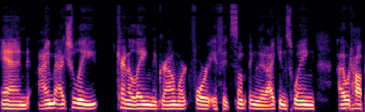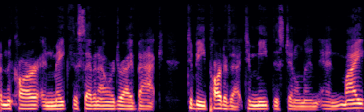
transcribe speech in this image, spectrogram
And I'm actually kind of laying the groundwork for if it's something that I can swing, I would hop in the car and make the seven hour drive back to be part of that to meet this gentleman. And my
